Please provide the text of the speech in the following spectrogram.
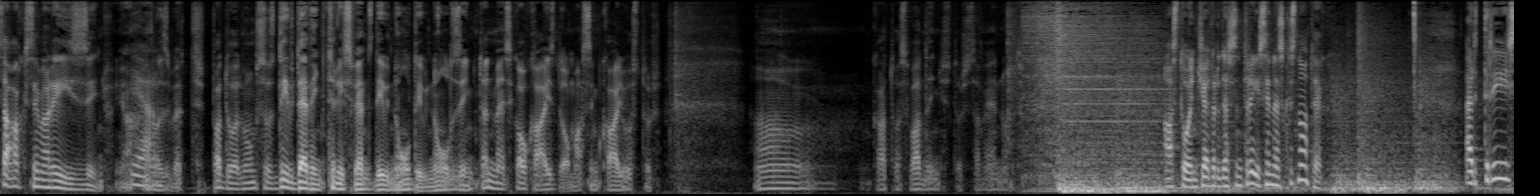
sāksim ar īziņu. Jā, jā. Elizabete, padod mums uz 293, 202, ziņu. Tad mēs kaut kā izdomāsim, kā jūs tur, uh, kā tos vadiņus tur savienot. 8,43. Ines, kas notiek? Ar trīs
